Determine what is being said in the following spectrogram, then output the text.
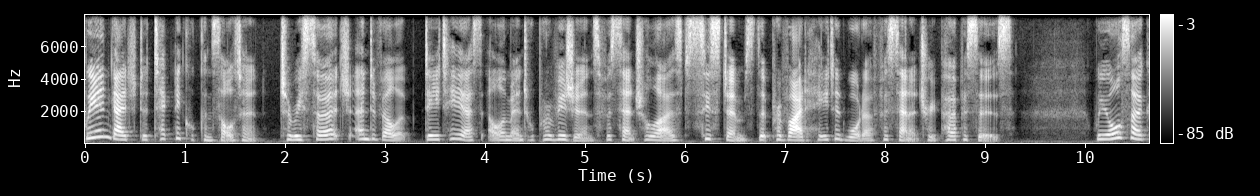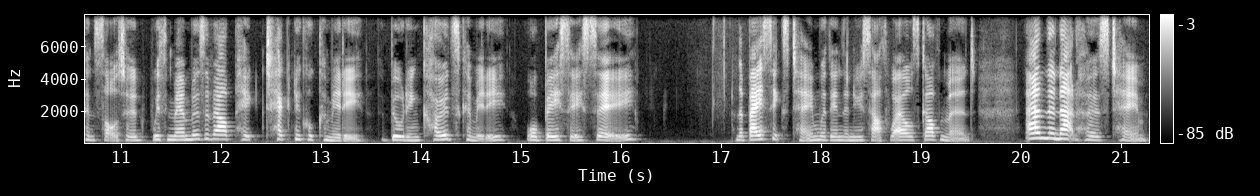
We engaged a technical consultant to research and develop DTS elemental provisions for centralised systems that provide heated water for sanitary purposes. We also consulted with members of our peak technical committee, the Building Codes Committee, or BCC, the BASIX team within the New South Wales Government, and the NatHERS team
